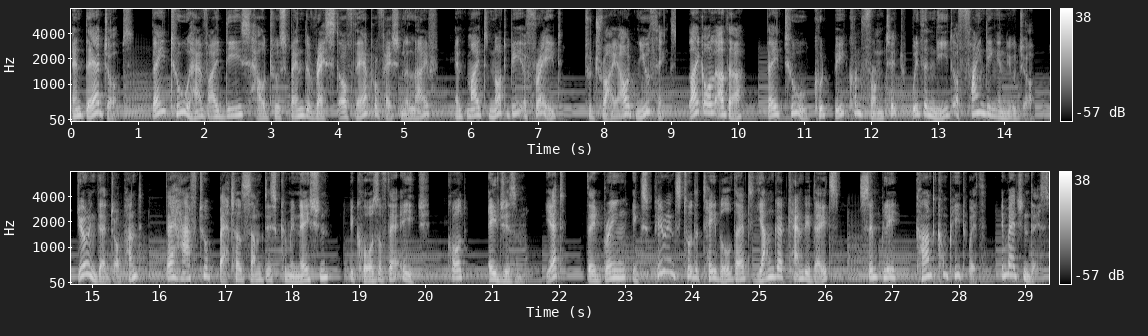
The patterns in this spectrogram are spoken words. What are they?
and their jobs. They too have ideas how to spend the rest of their professional life and might not be afraid to try out new things. Like all other they too could be confronted with the need of finding a new job. During their job hunt, they have to battle some discrimination because of their age, called ageism. Yet, they bring experience to the table that younger candidates simply can't compete with. Imagine this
